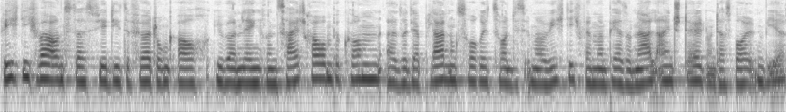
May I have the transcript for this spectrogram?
wichtig war uns, dass wir diese Förderung auch über einen längeren Zeitraum bekommen. Also der Planungshorizont ist immer wichtig, wenn man Personal einstellt und das wollten wir.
